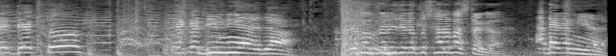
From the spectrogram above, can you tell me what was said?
এই দেখ তো একটা ডিম নিয়ে আয় যা। আরে বাজার এই জায়গা তো সাড়ে পাঁচ টাকা। আট টাকা নিয়ে আয়।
